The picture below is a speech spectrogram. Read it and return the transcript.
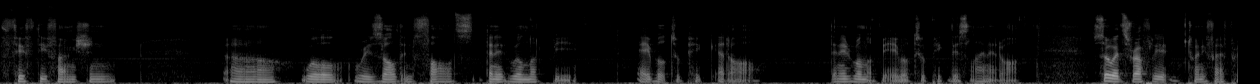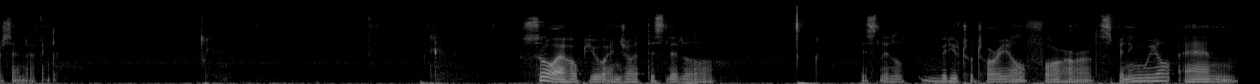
50 function uh, will result in false then it will not be able to pick at all then it will not be able to pick this line at all so it's roughly 25% I think. So I hope you enjoyed this little this little video tutorial for the spinning wheel and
